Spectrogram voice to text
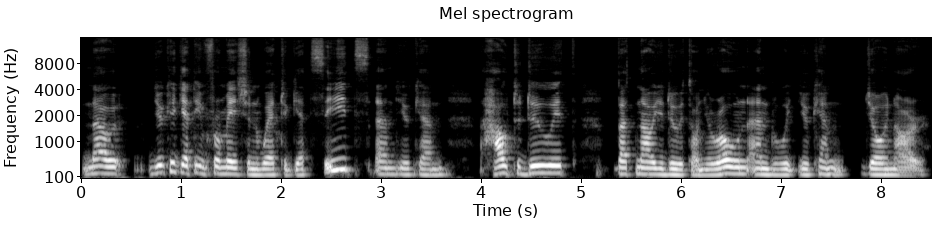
now you can get information where to get seeds and you can how to do it but now you do it on your own and we, you can join our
